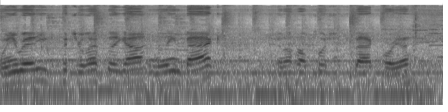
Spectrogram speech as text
When you're ready, put your left leg out and lean back, and I'll help push this back for you.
